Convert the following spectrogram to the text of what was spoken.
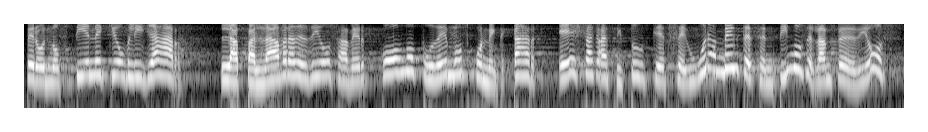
pero nos tiene que obligar la palabra de Dios a ver cómo podemos conectar esa gratitud que seguramente sentimos delante de Dios.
